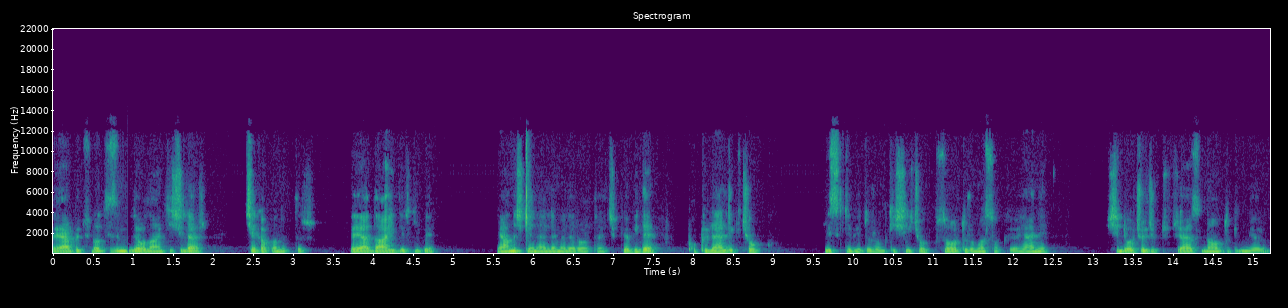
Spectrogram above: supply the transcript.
veya bütün otizmli olan kişiler içe kapanıktır veya dahidir gibi yanlış genellemeler ortaya çıkıyor. Bir de popülerlik çok riskli bir durum. Kişiyi çok zor duruma sokuyor. Yani şimdi o çocukcağız ne oldu bilmiyorum.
